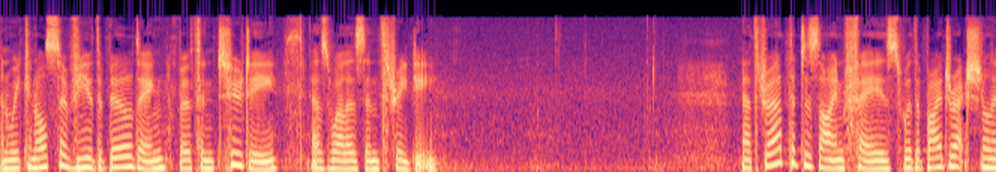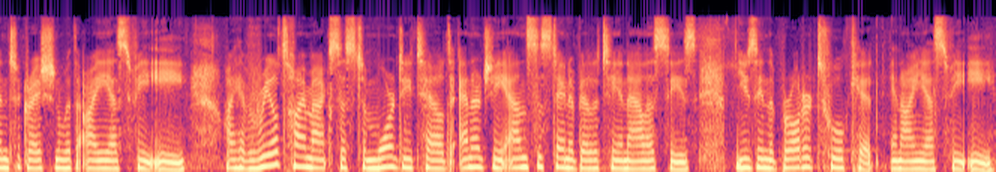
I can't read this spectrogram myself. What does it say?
And we can also view the building both in 2D as well as in 3D. Now, throughout the design phase, with a bidirectional integration with IESVE, I have real time access to more detailed energy and sustainability analyses using the broader toolkit in IESVE,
